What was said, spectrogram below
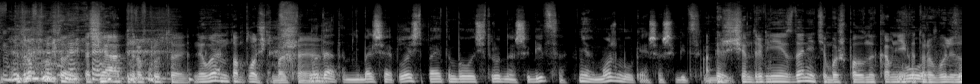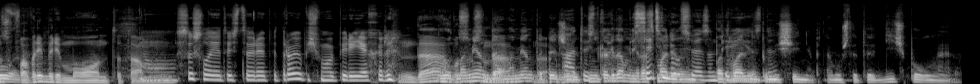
Петров крутой, точнее, а, Петров крутой. Ну, в этом там площадь небольшая. Ну да, там небольшая площадь, поэтому было очень трудно ошибиться. Не, ну, можно было, конечно, ошибиться. Опять же, чем древнее здание, тем больше подобных камней, Вот, которые вылезут вот. во время ремонта. Ну, Там. Слышала я эту историю о Петрове, почему вы переехали. Да, вот вот, момент, да, момент, да. опять же, А, то есть никогда мы не рассматриваем подвальные переезд, да? помещения, потому что это дичь полная.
